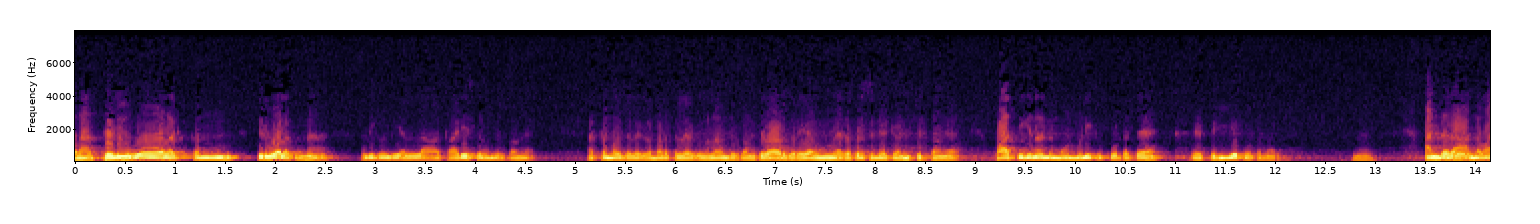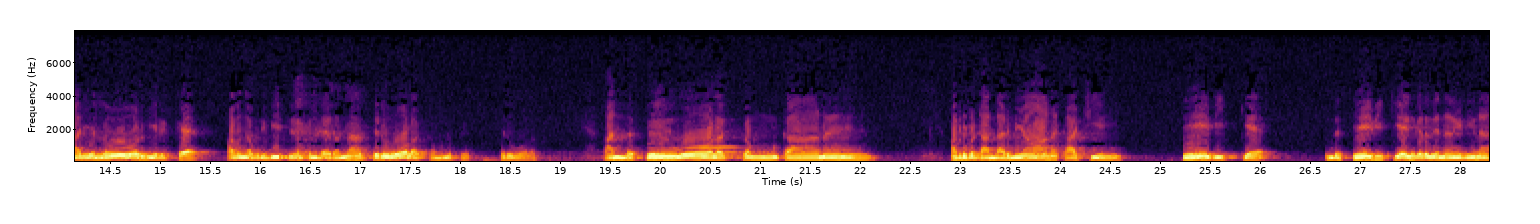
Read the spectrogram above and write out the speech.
அதான் திருவோலக்கம். திருவோலக்கம்னா அன்னைக்கு வந்து எல்லா காரியத்திலும் வந்திருப்பாங்க. அக்கம் பக்கத்தில் இருக்கிற மடத்தில் இருக்கிறவங்கலாம் வந்திருப்பாங்க. திருவாரூரை அவங்க ரெப்ரசன்டேட்டிவ் அனுப்பிச்சிருப்பாங்க. பார்த்தீங்கன்னா இந்த மூணு மணிக்கு கூட்டத்தை பெரிய கூட்டமா இருக்கும். அந்த தான் அந்த மாதிரி எல்லோரும் இருக்க அவங்க அப்படி வீட்டில் இருக்கின்ற இடம்னா திருவோலக்கம்னு பேர். திருவோலக்கம். அந்த திருவோலக்கம் காண அப்படிப்பட்ட அந்த அருமையான காட்சியை சேவிக்க இந்த சேவிக்கங்கிறது என்ன கேட்டீங்கன்னா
